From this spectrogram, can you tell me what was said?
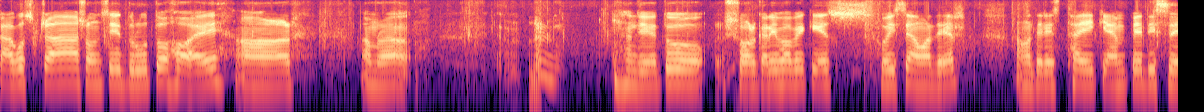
কাগজটা শুনছি দ্রুত হয়, আর আমরা যেহেতু সরকারিভাবে কেস হয়েছে আমাদের আমাদের স্থায়ী ক্যাম্পে দিছে,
